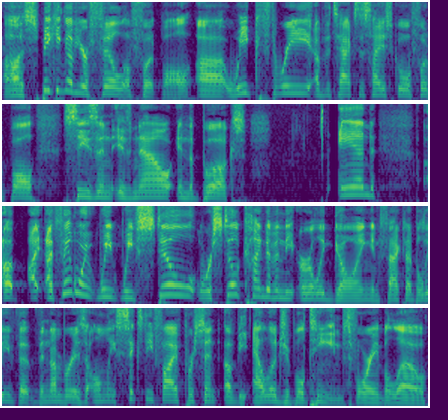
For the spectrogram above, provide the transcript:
Uh, speaking of your fill of football, uh, week three of the Texas high school football season is now in the books, and. Uh, I, I think we, we we've still we're still kind of in the early going. In fact, I believe that the number is only 65% of the eligible teams, four and below,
